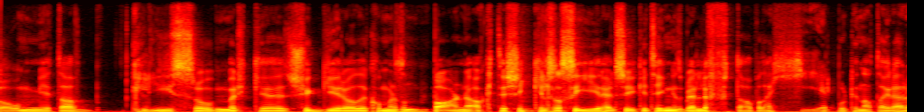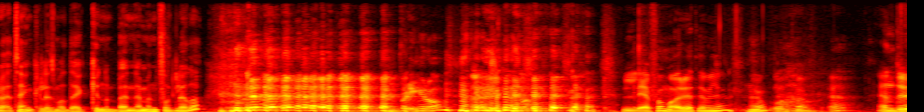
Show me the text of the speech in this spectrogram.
og omgitt av lys og mørke skygger, og det kommer en sånn barneaktig skikkelse og sier helt syke ting, og så blir jeg løfta opp, og det er helt borti natta og greier. Og jeg tenker liksom at det kunne Benjamin fått glede av. Bring it on! Le for Marit, jeg vil. Ja. Enn du?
